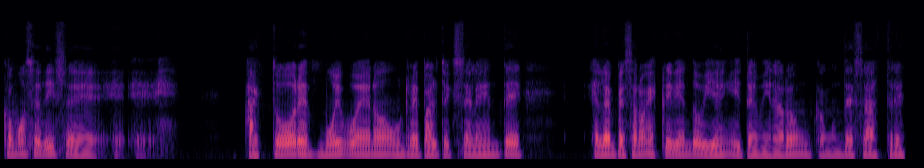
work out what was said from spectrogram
¿cómo se dice? Eh, eh, actores muy buenos, un reparto excelente. Eh, lo empezaron escribiendo bien y terminaron con un desastre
